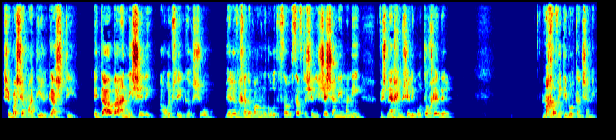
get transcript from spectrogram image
שבה שמעתי, הרגשתי את האבא העני שלי, ההורים שלי התגרשו, בערב אחד עברנו לגור אצל סבא וסבתא שלי, שש שנים אני ושני אחים שלי באותו חדר. מה חוויתי באותן שנים?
